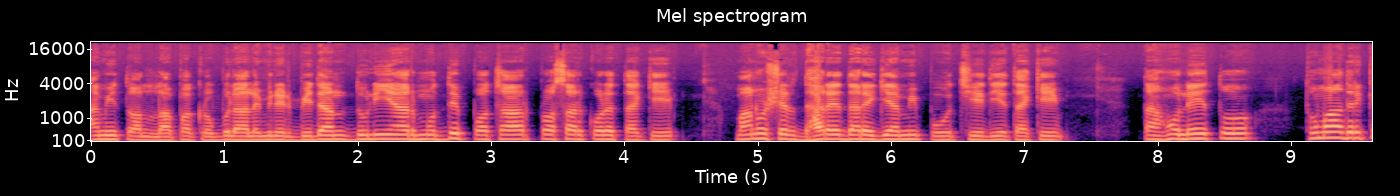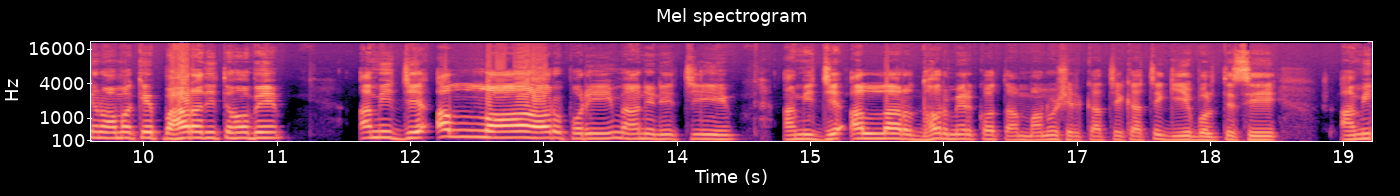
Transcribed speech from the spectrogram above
আমি তো আল্লাহ পাক রব্বুল আলমিনের বিধান দুনিয়ার মধ্যে প্রচার প্রসার করে থাকি। মানুষের ধারে ধারে গিয়ে আমি পৌঁছিয়ে দিয়ে থাকি। তাহলে তো তোমাদের কেন আমাকে পাহারা দিতে হবে? আমি যে আল্লাহর উপরে ইমান এনেছি, আমি যে আল্লাহর ধর্মের কথা মানুষের কাছে কাছে গিয়ে বলতেছি আমি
